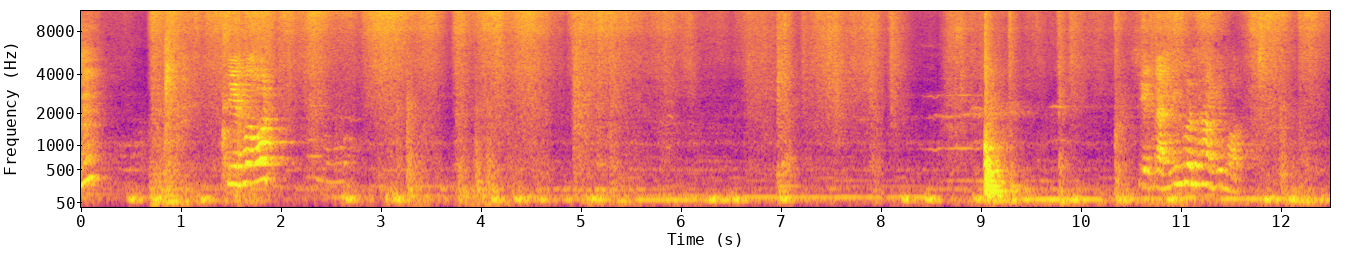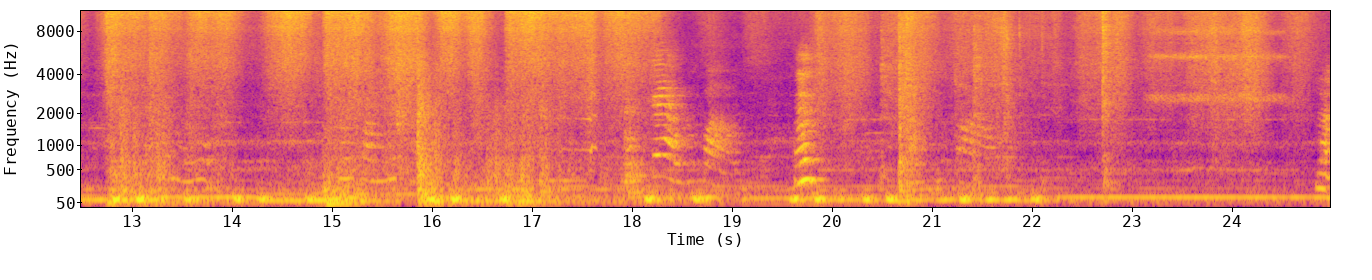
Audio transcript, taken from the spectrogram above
หึเสียงเพื่อนเสียงไก่ที่เพื่อนห้างที่บอกแก้วหรือเปล่าหึน่ะ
